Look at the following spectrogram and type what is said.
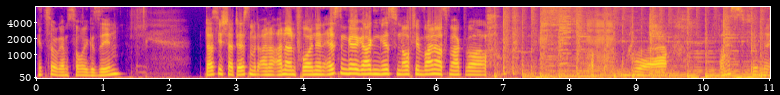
Instagram-Story gesehen, dass sie stattdessen mit einer anderen Freundin essen gegangen ist und auf dem Weihnachtsmarkt war. Boah, was für eine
